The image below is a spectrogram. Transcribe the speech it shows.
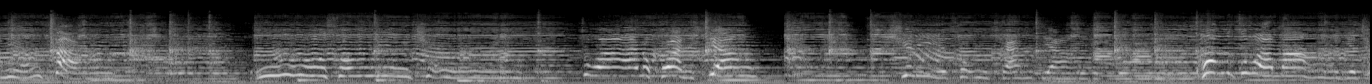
命丧，护送灵柩转还乡。七里从天降，空做梦一场，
